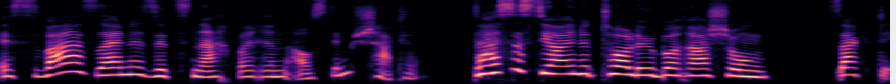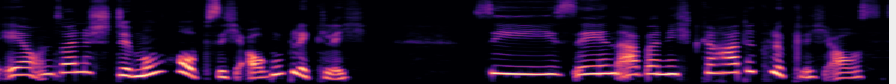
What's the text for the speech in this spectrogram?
Es war seine Sitznachbarin aus dem Shuttle. Das ist ja eine tolle Überraschung, sagte er, und seine Stimmung hob sich augenblicklich. Sie sehen aber nicht gerade glücklich aus.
